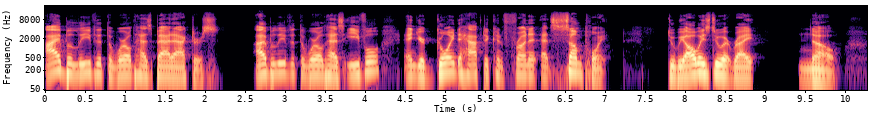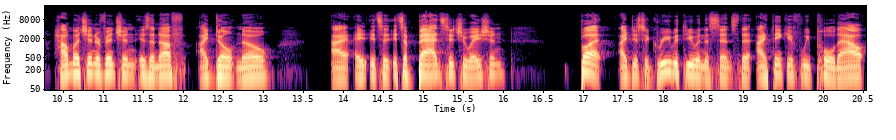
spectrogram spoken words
I believe that the world has bad actors. I believe that the world has evil, and you're going to have to confront it at some point. Do we always do it right? No. How much intervention is enough? I don't know. I it's a it's a bad situation, but I disagree with you in the sense that I think if we pulled out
